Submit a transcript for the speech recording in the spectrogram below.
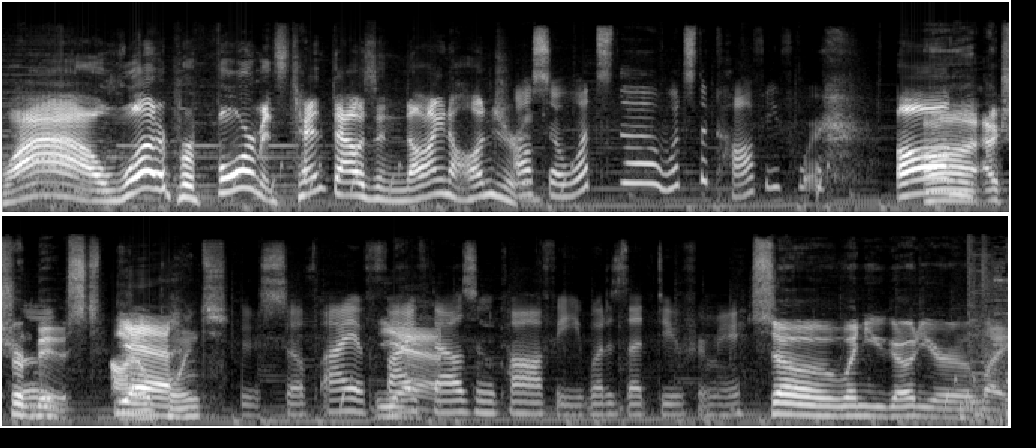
Wow, what a performance. 10,900. Also, what's the what's the coffee for? um, uh, extra uh, boost. Yeah. points. So if I have Yeah. 5,000 coffee, what does that do for me? So when you go to your like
